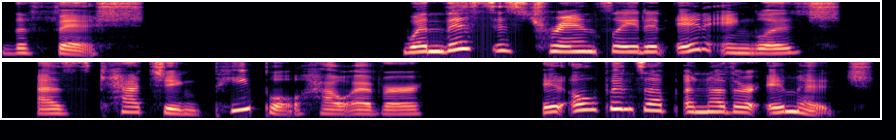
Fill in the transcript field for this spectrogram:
the fish. When this is translated in English as catching people, however, it opens up another image.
